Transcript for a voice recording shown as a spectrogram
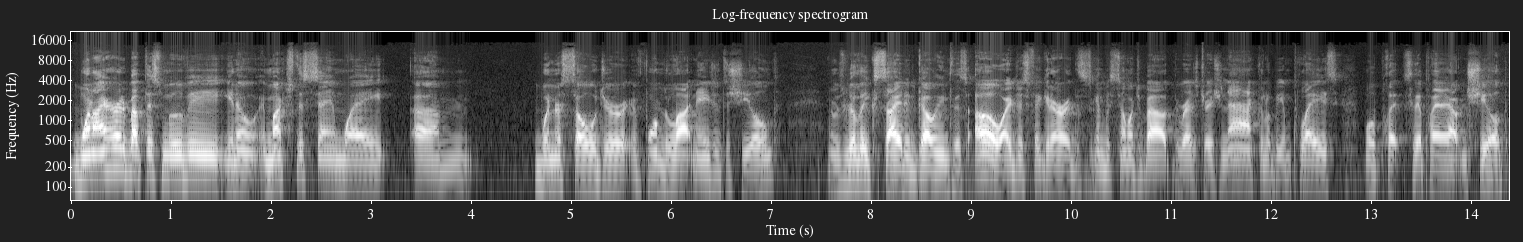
when I heard about this movie, you know, in much the same way, um, Winter Soldier informed a lot in Agents of Shield, and I was really excited going into this. Oh, I just figured, all right, this is going to be so much about the Registration Act. It'll be in place. We'll play, see that play it out in Shield.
